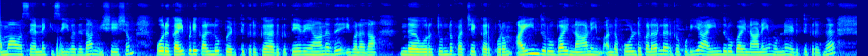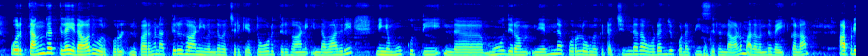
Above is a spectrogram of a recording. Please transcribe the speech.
அமாவாசை அன்னைக்கு செய்வது தான் விசேஷம். ஒரு கைப்பிடி கல்லூப்பு எடுத்துக்கிருக்கு அதுக்கு தேவையானது இவ்வளோ தான் இந்த ஒரு துண்டு பச்சை கற்பூரம் ஐந்து ரூபாய் நாணயம் அந்த கோல்டு கலரில் இருக்கக்கூடிய ஐந்து ரூபாய் நாணயம் ஒன்று எடுத்துக்கிறேங்க. ஒரு தங்கத்தில் ஏதாவது ஒரு பொருள் பாருங்கள் நான் திருகாணி வந்து வச்சுருக்கேன் தோடு திருகாணி இந்த மாதிரி நீங்கள் மூக்குத்தி இந்த மோதிரம் என்ன பொருள் உங்ககிட்ட சின்னதாக உடஞ்சி போன பீஸ் இருந்தாலும் அதை வந்து வைக்கலாம். அப்படி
